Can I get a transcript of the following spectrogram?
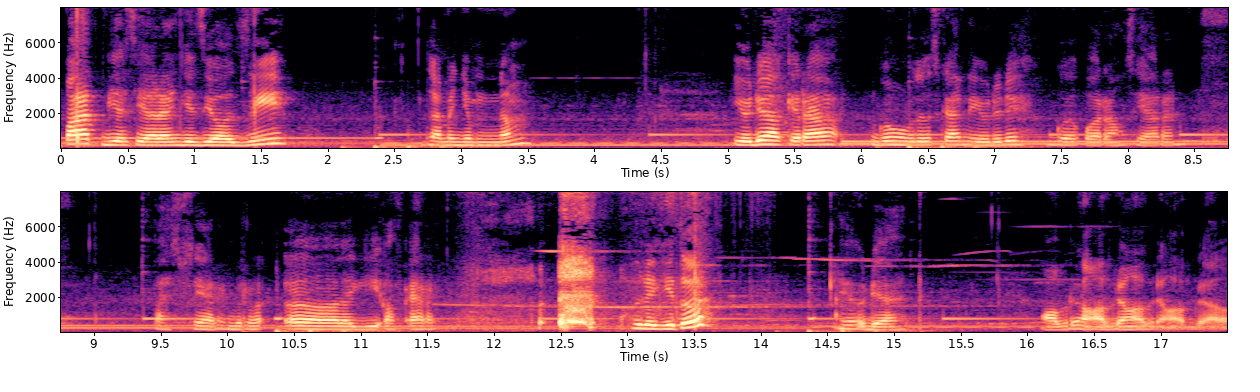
4 dia siaran Jazzy Ozzy sampai jam 6 yaudah akhirnya gue memutuskan ya udah deh gue ke orang siaran. Pas siaran ber, uh, lagi off air. Udah gitu ya udah. Ngobrol ngobrol ngobrol ngobrol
